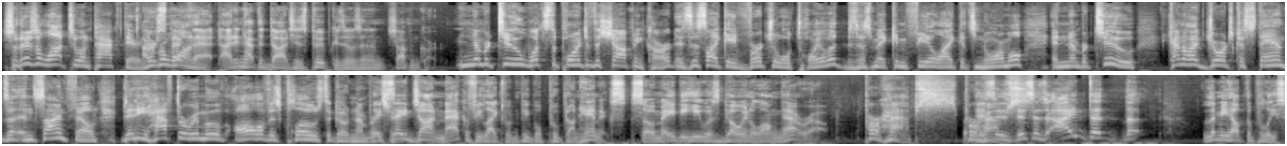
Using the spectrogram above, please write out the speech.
So there's a lot to unpack there. I Number respect one, that. I didn't have to dodge his poop because it was in a shopping cart. Number two, what's the point of the shopping cart? Is this like a virtual toilet? Does this make him feel like it's normal? And number two, kind of like George Costanza in Seinfeld, did he have to remove all of his clothes to go number They two? say John McAfee liked when people pooped on hammocks, so maybe he was going along that route. perhaps. But perhaps. this is this is I the, the let me help the police.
